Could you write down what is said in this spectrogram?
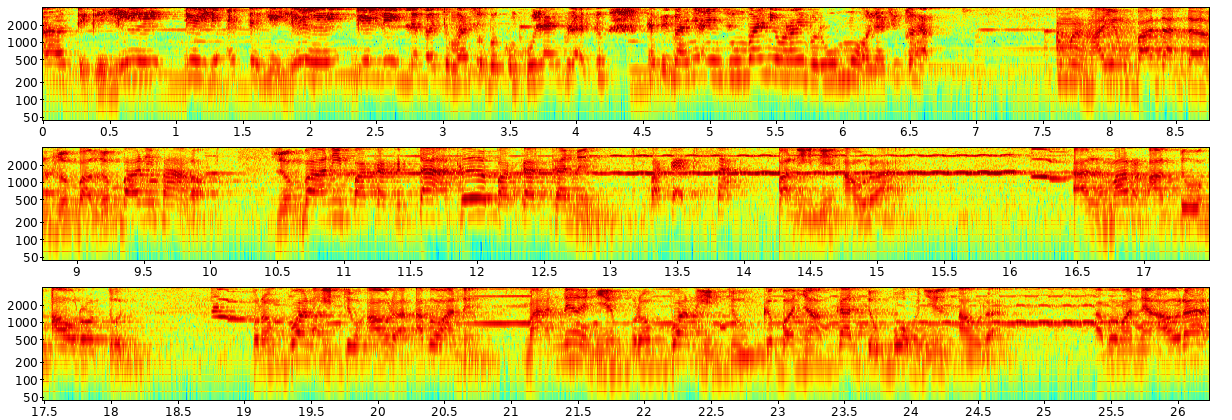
uh, tergelik, gelik, eh tergelik, gelik lepas tu masuk berkumpulan pula tu. Tapi banyak yang zumba ni orang yang berumur lah juga. Menghayung badan dalam zumba. Zumba ni faham tak? Zumba ni pakai ketak ke pakai kana? Pakai ketak. Perempuan ini aurat. Al-mar'atu auratun. Perempuan itu aurat. Apa makna? Maknanya perempuan itu kebanyakan tubuhnya aurat. Apa makna aurat?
